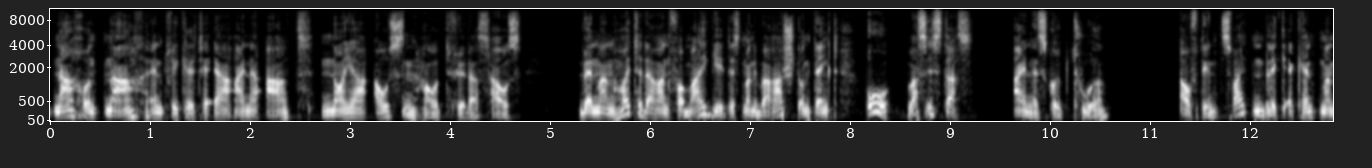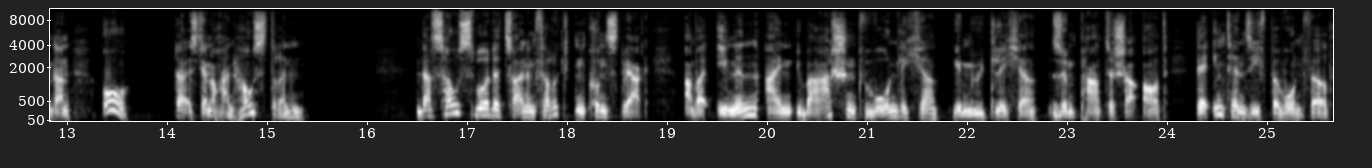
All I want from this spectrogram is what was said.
Nach und nach entwickelte er eine Art neuer Außenhaut für das Haus, wenn man heute daran vorbeigeht, ist man überrascht und denkt, oh, was ist das? Eine Skulptur? Auf den zweiten Blick erkennt man dann, oh, da ist ja noch ein Haus drinnen. Das Haus wurde zu einem verrückten Kunstwerk, aber innen ein überraschend wohnlicher, gemütlicher, sympathischer Ort, der intensiv bewohnt wird,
